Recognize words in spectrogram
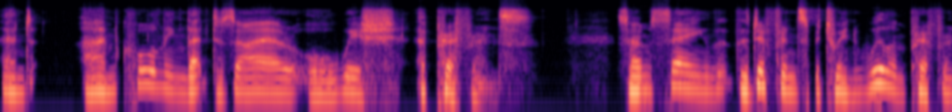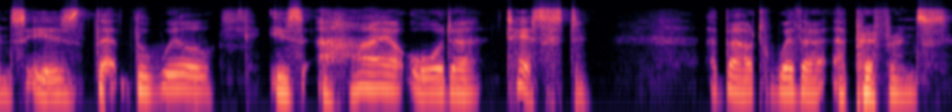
And i'm calling that desire or wish a preference. So i'm saying that the difference between will and preference is that the will is a higher order test about whether a preference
